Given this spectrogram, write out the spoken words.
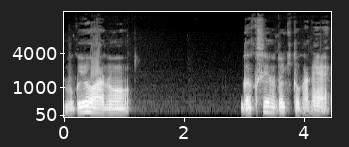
僕、要はあの、学生の時とかね、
